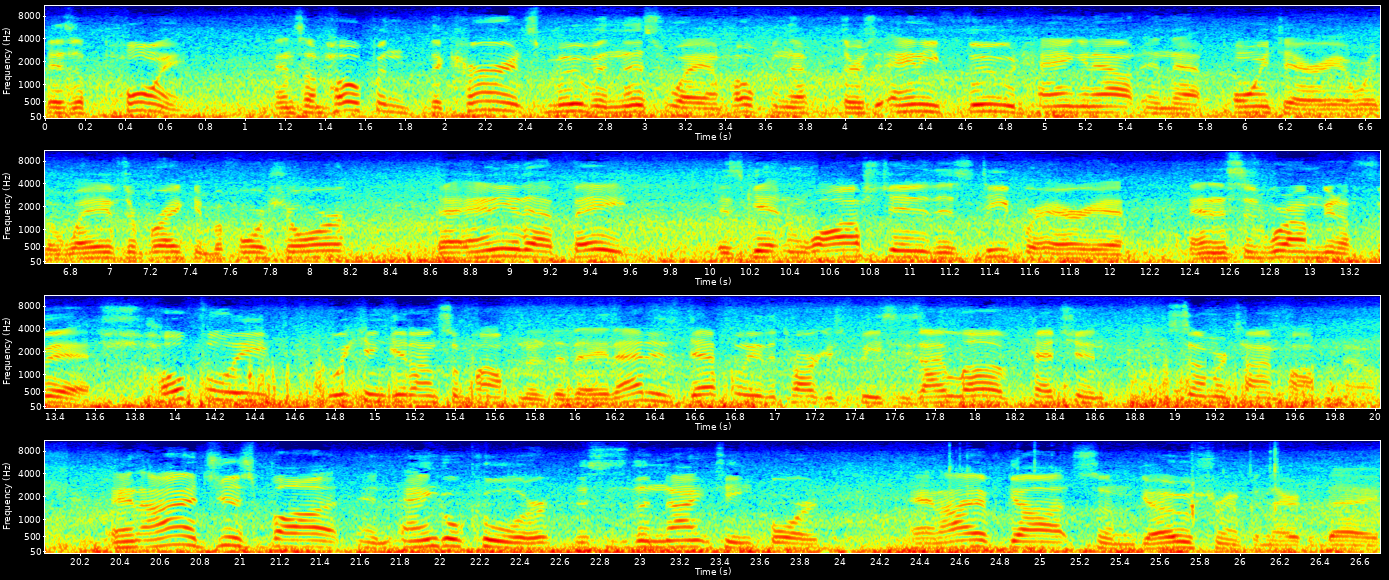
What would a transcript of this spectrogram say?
is a point. and so I'm hoping the current's moving this way. I'm hoping that if there's any food hanging out in that point area where the waves are breaking before shore, that any of that bait is getting washed into this deeper area and this is where I'm gonna fish. Hopefully we can get on some pompano today. That is definitely the target species. I love catching summertime pompano. And I just bought an Engel cooler. This is the 19 quart and I've got some ghost shrimp in there today.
